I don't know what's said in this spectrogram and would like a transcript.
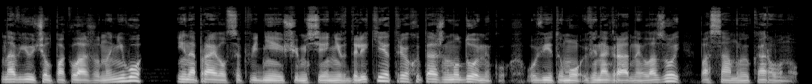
навьючил поклажу на него и направился к виднеющемуся невдалеке трехэтажному домику, увитому виноградной лозой по самую корону.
